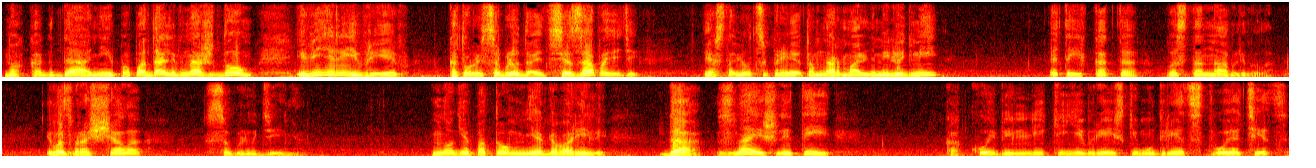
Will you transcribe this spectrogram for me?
Но когда они попадали в наш дом и видели евреев, которые соблюдают все заповеди – и остаются при этом нормальными людьми, это их как-то восстанавливало и возвращало соблюдение. Многие потом мне говорили, да, знаешь ли ты, какой великий еврейский мудрец твой отец.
